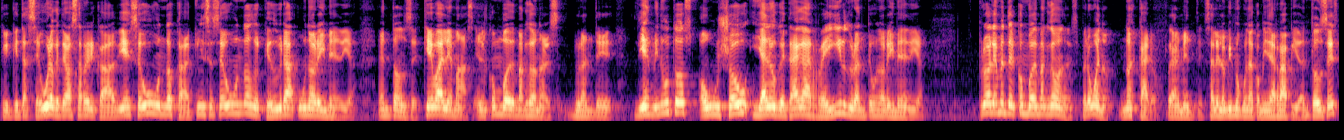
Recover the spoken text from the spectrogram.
que, te asegura que te vas a reír cada 10 segundos, cada 15 segundos, que dura una hora y media. Entonces, ¿qué vale más? ¿El combo de McDonald's durante 10 minutos o un show y algo que te haga reír durante una hora y media? Probablemente el combo de McDonald's, pero bueno, no es caro, realmente. Sale lo mismo que una comida rápida, entonces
